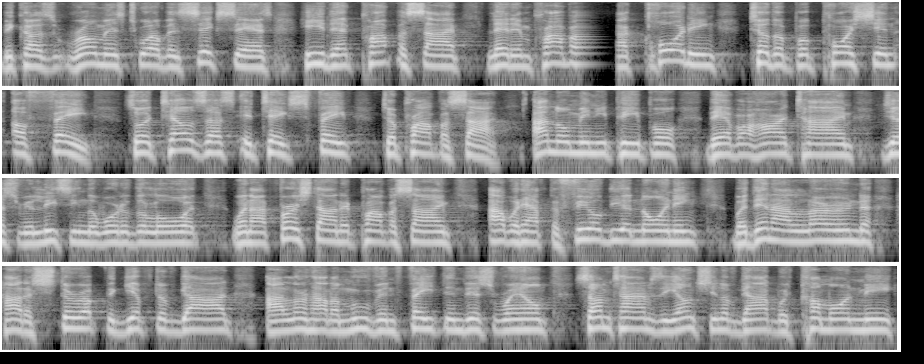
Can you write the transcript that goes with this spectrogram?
because Romans 12 and 6 says, He that prophesy, let him prophesy according to the proportion of faith. So it tells us it takes faith to prophesy. I know many people, they have a hard time just releasing the word of the Lord. When I first started prophesying, I would have to feel the anointing, but then I learned how to stir up the gift of God. I learned how to move in faith in this realm. Sometimes the unction of God would come on me,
